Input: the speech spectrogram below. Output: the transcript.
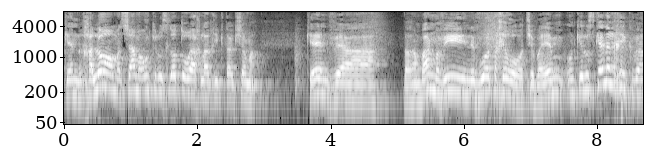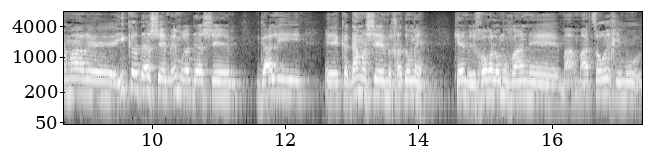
כן, חלום, אז שם אונקלוס לא טורח להרחיק את ההגשמה, כן? וה... והרמב"ן מביא נבואות אחרות שבהן אונקלוס כן הרחיק ואמר איקרא דהשם, אמרא דהשם, גלי אה, קדם השם וכדומה, כן, ולכאורה לא מובן אה, מה, מה הצורך אם הוא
